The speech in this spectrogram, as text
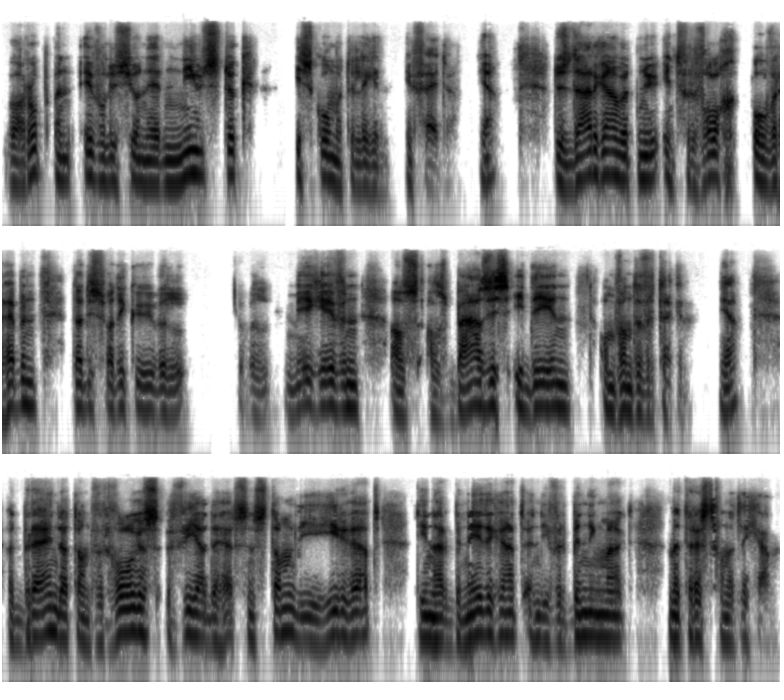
waarop een evolutionair nieuw stuk is komen te liggen, in feite. Ja? Dus daar gaan we het nu in het vervolg over hebben. Dat is wat ik u wil, wil meegeven als, als basisideeën om van te vertrekken. Ja? Het brein dat dan vervolgens via de hersenstam die hier gaat, die naar beneden gaat en die verbinding maakt met de rest van het lichaam.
